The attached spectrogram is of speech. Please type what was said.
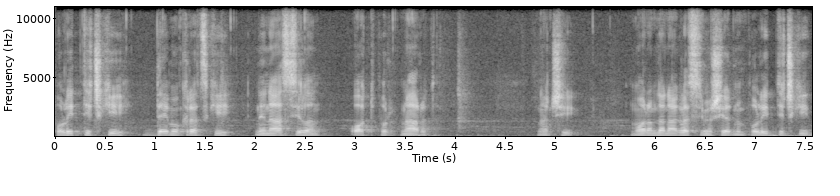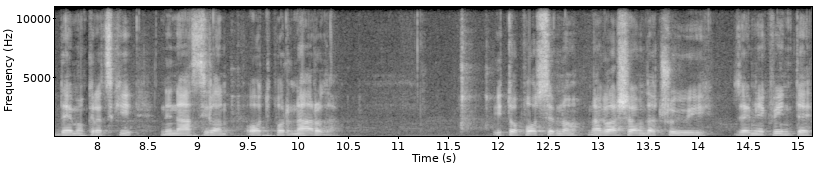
politički, demokratski, nenasilan otpor naroda. Znači, moram da naglasim još jednom, politički, demokratski, nenasilan otpor naroda. I to posebno naglašavam da čuju i zemlje Kvinte,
